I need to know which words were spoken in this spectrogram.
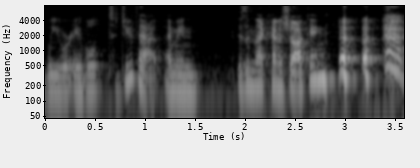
we were able to do that. I mean, isn't that kind of shocking?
